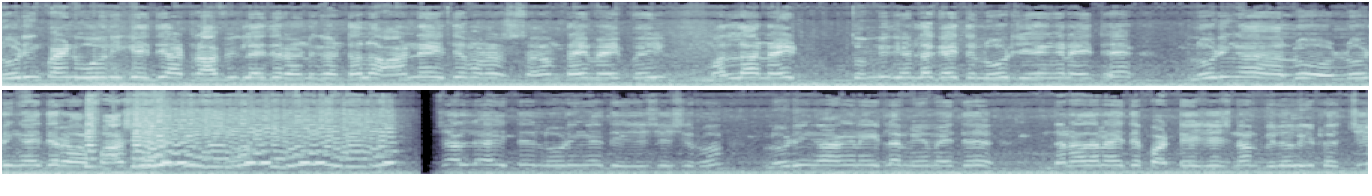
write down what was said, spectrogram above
లోడింగ్ పాయింట్ పోనీకి అయితే ఆ ట్రాఫిక్లో అయితే రెండు గంటలు. ఆడనే అయితే మన సగం టైం అయిపోయి మళ్ళా నైట్ తొమ్మిది గంటలకు అయితే లోడ్ చేయగానే అయితే లోడింగ్ లో- లోడింగ్ అయితే ఫాస్ట్ నిమిషాల్లో అయితే లోడింగ్ అయితే చేసేసారు లోడింగ్ కాగానే ఇట్లా మేమైతే ధనాధన అయితే పట్టేసేసినాం. బిల్లులు ఇట్లా వచ్చి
